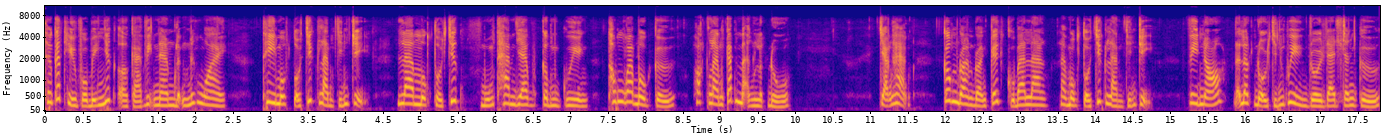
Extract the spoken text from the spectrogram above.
Theo cách hiểu phổ biến nhất ở cả Việt Nam lẫn nước ngoài, thì một tổ chức làm chính trị là một tổ chức muốn tham gia cầm quyền thông qua bầu cử hoặc làm cách mạng lật đổ. Chẳng hạn, Công đoàn đoàn kết của Ba Lan là một tổ chức làm chính trị, vì nó đã lật đổ chính quyền rồi ra tranh cử.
